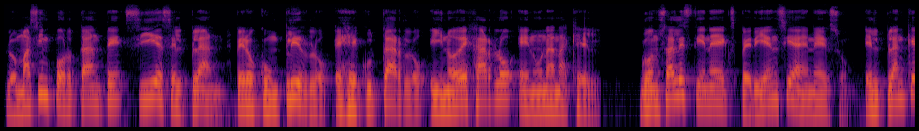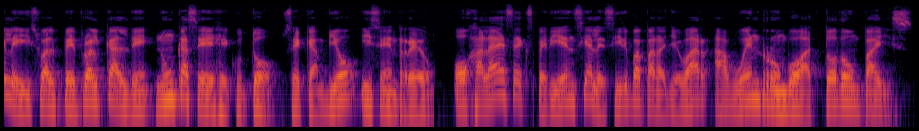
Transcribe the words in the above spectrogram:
Lo más importante sí es el plan, pero cumplirlo, ejecutarlo y no dejarlo en un anaquel. González tiene experiencia en eso. El plan que le hizo al Petro alcalde nunca se ejecutó, se cambió y se enredó. Ojalá esa experiencia le sirva para llevar a buen rumbo a todo un país.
